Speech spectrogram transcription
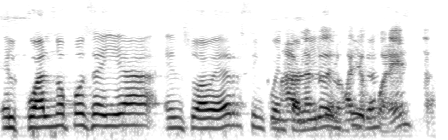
el cual no poseía en su haber 50 mil. de los años 40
